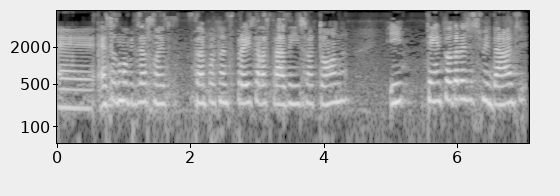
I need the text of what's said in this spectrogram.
é, essas mobilizações são importantes para isso, elas trazem isso à tona e tem toda a legitimidade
